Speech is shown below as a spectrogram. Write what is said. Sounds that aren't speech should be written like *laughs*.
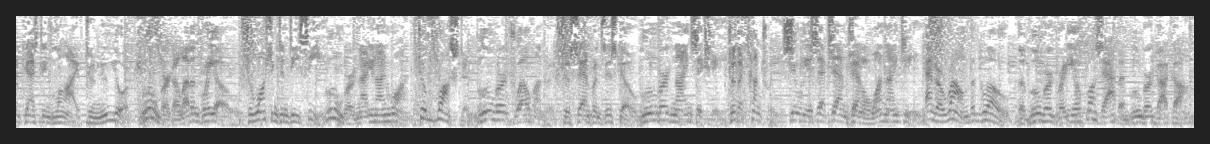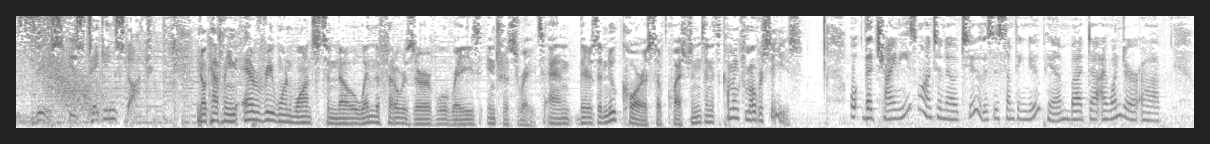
Broadcasting live to New York, Bloomberg 1130. To Washington, D.C., Bloomberg 99.1. To Boston, Bloomberg 1200. To San Francisco, Bloomberg 960. To the country, Sirius XM Channel 119. And around the globe, the Bloomberg Radio Plus app at Bloomberg.com. This is Taking Stock. You know, Kathleen, everyone wants to know when the Federal Reserve will raise interest rates. And there's a new chorus of questions, and it's coming from overseas. Well, the Chinese want to know too. This is something new, Pimm. But uh, I wonder, uh,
